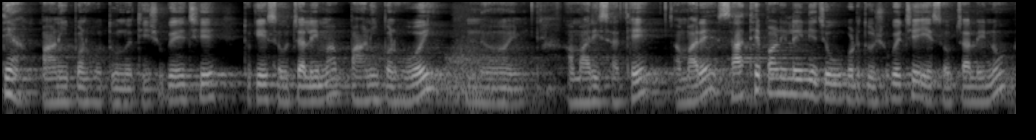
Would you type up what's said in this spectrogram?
ત્યાં પાણી પણ હોતું નથી, શું કહે છે? તો કે શૌચાલયમાં પાણી પણ હોય નહીં. અમારી સાથે, અમારે સાથે પાણી લઈને જવું પડતું, શું કહે છે? એ શૌચાલયનો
